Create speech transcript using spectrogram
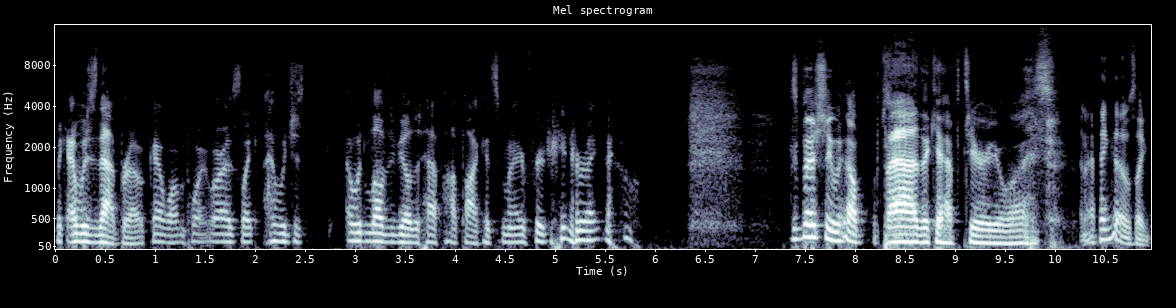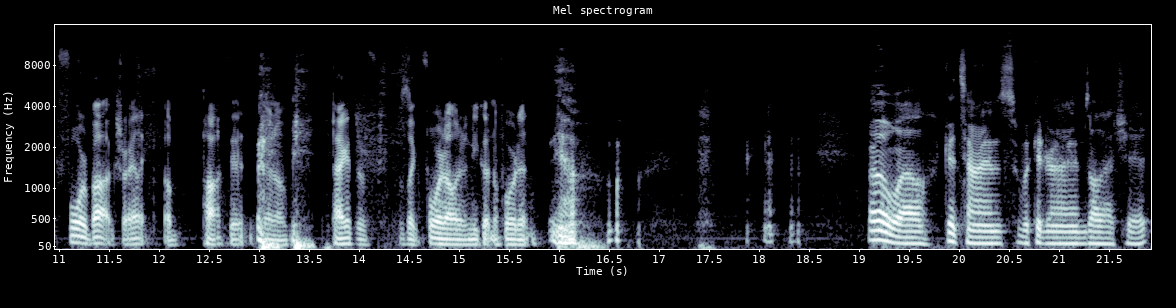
Like I was that broke at one point where I was like, I would just, I would love to be able to have hot pockets in my refrigerator right now. Especially with how bad the cafeteria was. And I think that was like four bucks, right? Like a pocket, you know, package of was like four dollars, and you couldn't afford it. Yeah. oh well, good times, wicked rhymes, all that shit.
